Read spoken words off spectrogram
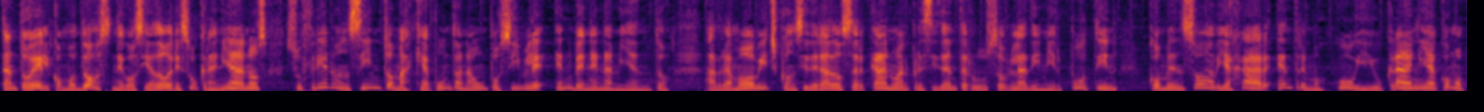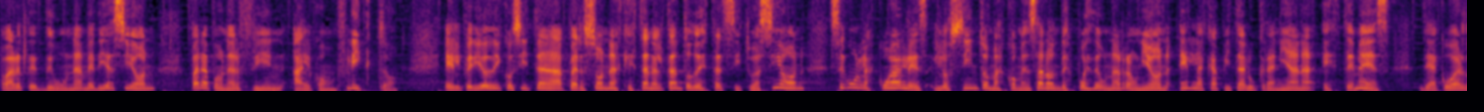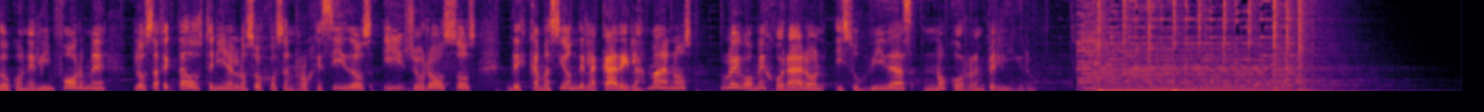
tanto él como dos negociadores ucranianos sufrieron síntomas que apuntan a un posible envenenamiento. Abramovich, considerado cercano al presidente ruso Vladimir Putin, comenzó a viajar entre Moscú y Ucrania como parte de una mediación para poner fin al conflicto. El periódico cita a personas que están al tanto de esta situación, según las cuales los síntomas comenzaron después de una reunión en la capital ucraniana este mes. De acuerdo con el informe, los afectados tenían los ojos enrojecidos y llorosos, descamación de la cara y las manos, luego mejoraron y sus vidas no corren peligro.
